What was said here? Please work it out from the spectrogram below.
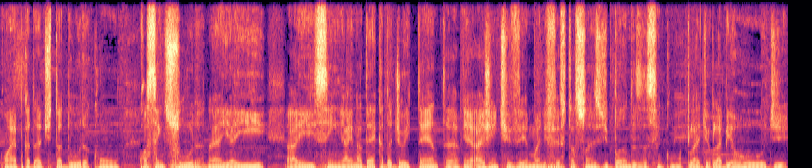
com a época da ditadura, com, com a censura, né? E aí, aí sim, aí na década de 80, é, a gente vê manifestações de bandas assim como Plebe Hood,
